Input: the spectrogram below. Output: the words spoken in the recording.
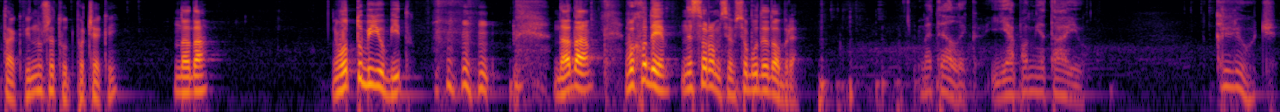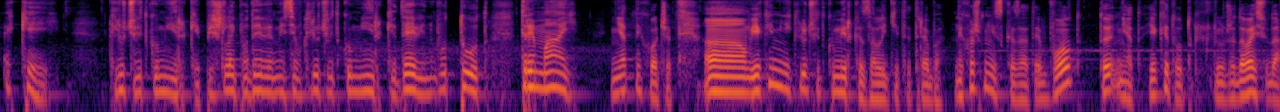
так, він уже тут, почекай. Да-да. От тобі й обід. Да-да. Виходи, не соромся, все буде добре. Метелик, я пам'ятаю. Ключ, окей. Ключ від комірки. Пішли подивимося в ключ від комірки. Де він? Вот тут. Тримай. Ні, не хоче. А, в який мені ключ від комірки залетіти треба? Не хочеш мені сказати? Вот, то ні. Який тут ключ? Давай сюди.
